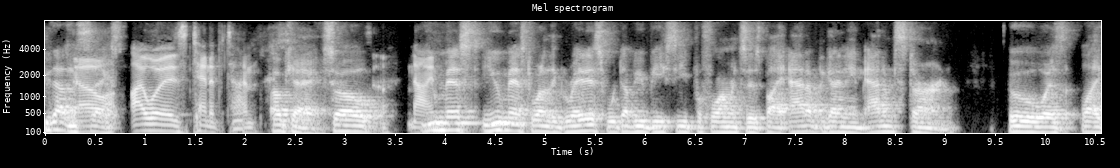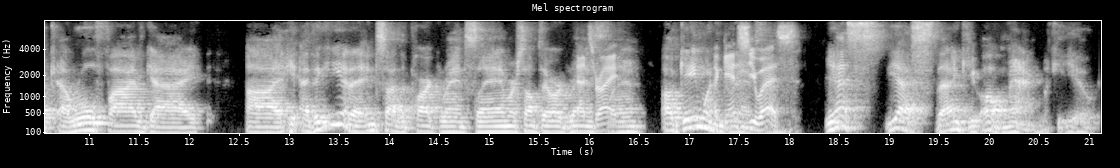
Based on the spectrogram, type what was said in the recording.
2006. No, I was 10 at the time. Okay, so, so, nine. You missed you missed one of the greatest WBC performances by Adam, a guy named Adam Stern, who was like a Rule Five guy. Uh, he, I think he had an inside the park grand slam or something or grand That's right. slam. A game winning against US. Slam. Yes, yes, thank you. Oh man, look at you.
